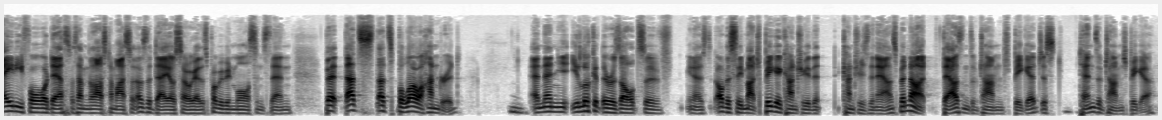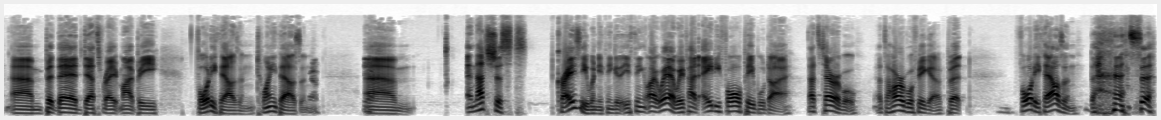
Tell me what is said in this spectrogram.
84 deaths or something the last time I saw. That was a day or so ago. There's probably been more since then, but that's that's below 100. Hmm. And then you, you look at the results of you know obviously much bigger country that countries than ours, but not thousands of times bigger, just tens of times bigger. Um, but their death rate might be 40,000, 20,000. Um, and that's just crazy when you think of it. You think like, wow, we've had 84 people die. That's terrible. That's a horrible figure, but 40,000. That's uh,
